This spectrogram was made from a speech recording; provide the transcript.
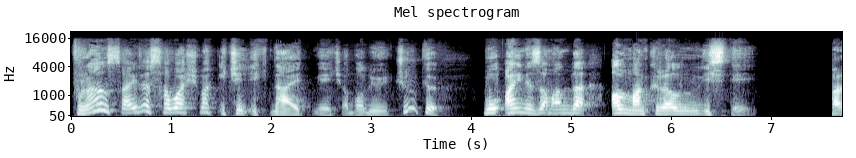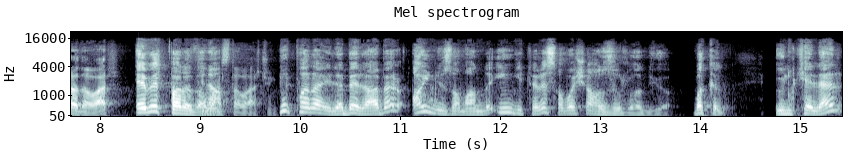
Fransa ile savaşmak için ikna etmeye çabalıyor. Çünkü bu aynı zamanda Alman kralının isteği. Para da var, Evet para da var. finans da var çünkü. Bu parayla beraber aynı zamanda İngiltere savaşa hazırlanıyor. Bakın ülkeler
